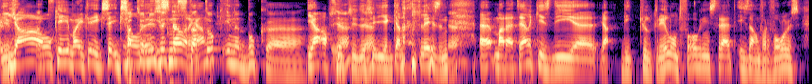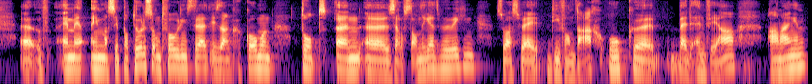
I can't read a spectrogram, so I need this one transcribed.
ja, oké, maar ik, ik, ik zal nu zegt, sneller dat staat ook in het boek. Uh, ja, absoluut. Ja? Dus je kan het lezen. Uh, maar uiteindelijk is die, ja, die culturele ontvolgingsstrijd is dan vervolgens... emancipatorische ontvolgingsstrijd is dan gekomen tot een zelfstandigheidsbeweging, zoals wij die vandaag ook bij de NVA aanhangen,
